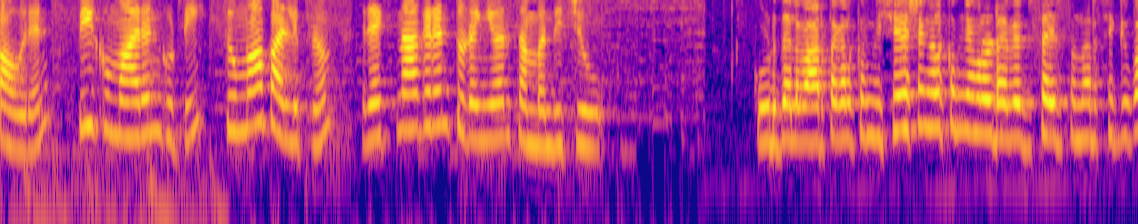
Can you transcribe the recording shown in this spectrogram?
Pouran P Kumarankutty Suma Pallippuram Ratnakaran തുടങ്ങിയവർ സംബന്ധിച്ചു. കൂടുതൽ വാർത്തകൾക്കും വിശേഷങ്ങൾക്കും ഞങ്ങളുടെ വെബ്സൈറ്റ് സന്ദർശിക്കുക.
